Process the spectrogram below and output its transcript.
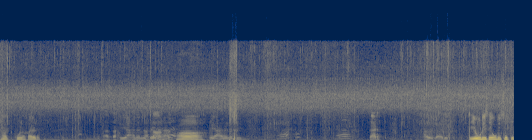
हा पोळा काय रे? हा एवढीच एवढीच येते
